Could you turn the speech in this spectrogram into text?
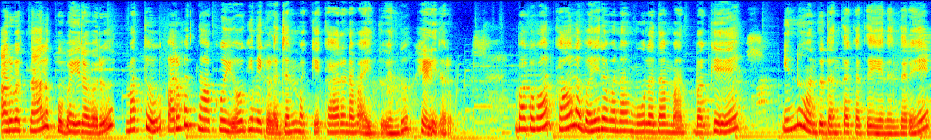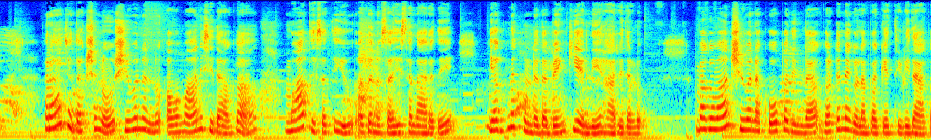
ಅರವತ್ನಾಲ್ಕು ಭೈರವರು ಮತ್ತು ಅರವತ್ನಾಲ್ಕು ಯೋಗಿನಿಗಳ ಜನ್ಮಕ್ಕೆ ಕಾರಣವಾಯಿತು ಎಂದು ಹೇಳಿದರು. ಭಗವಾನ್ ಕಾಲ ಭೈರವನ ಮೂಲದ ಮ ಬಗ್ಗೆ ಇನ್ನೂ ಒಂದು ದಂತಕಥೆ ಏನೆಂದರೆ ರಾಜ ದಕ್ಷನು ಶಿವನನ್ನು ಅವಮಾನಿಸಿದಾಗ ಮಾತೆ ಸತಿಯು ಅದನ್ನು ಸಹಿಸಲಾರದೆ ಯಜ್ಞಕುಂಡದ ಬೆಂಕಿಯಲ್ಲಿ ಹಾರಿದಳು. ಭಗವಾನ್ ಶಿವನ ಕೋಪದಿಂದ ಘಟನೆಗಳ ಬಗ್ಗೆ ತಿಳಿದಾಗ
